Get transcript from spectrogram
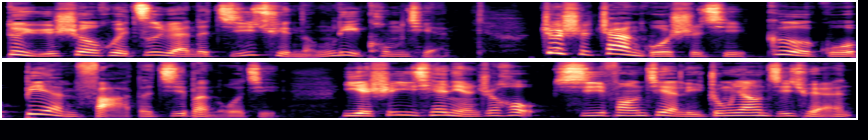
对于社会资源的汲取能力空前。这是战国时期各国变法的基本逻辑，也是一千年之后西方建立中央集权、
